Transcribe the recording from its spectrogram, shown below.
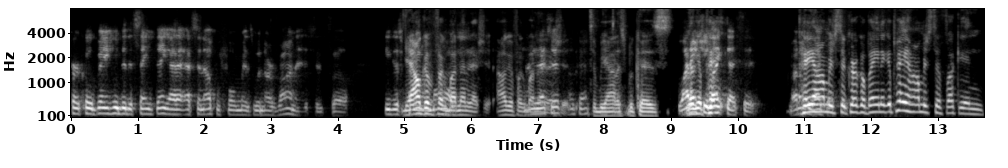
Kurt Cobain, who did the same thing at an SNL performance with Nirvana and shit. So he just Yeah, I don't give a fuck about none of that shit. I don't give a fuck about None none of that shit? shit. Okay. To be honest, because Why don't you pay, like that shit? Pay you like homage to Kurt Cobain, nigga. Pay homage to fucking,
